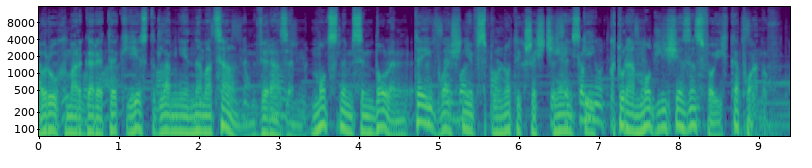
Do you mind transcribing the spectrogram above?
Ruch margaretek jest dla mnie namacalnym wyrazem, mocnym symbolem tej właśnie wspólnoty chrześcijańskiej, która modli się za swoich kapłanów.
